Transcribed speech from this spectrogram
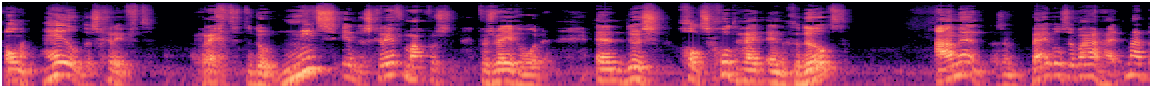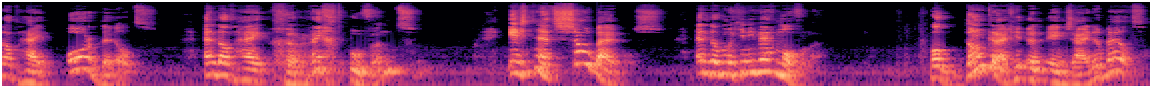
om heel de schrift recht te doen. Niets in de schrift mag vers, verzwegen worden. En dus Gods goedheid en geduld. Amen. Dat is een bijbelse waarheid. Maar dat hij oordeelt en dat hij gericht oefent, is net zo bijbels. En dat moet je niet wegmoffelen. Want dan krijg je een eenzijdig beeld.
